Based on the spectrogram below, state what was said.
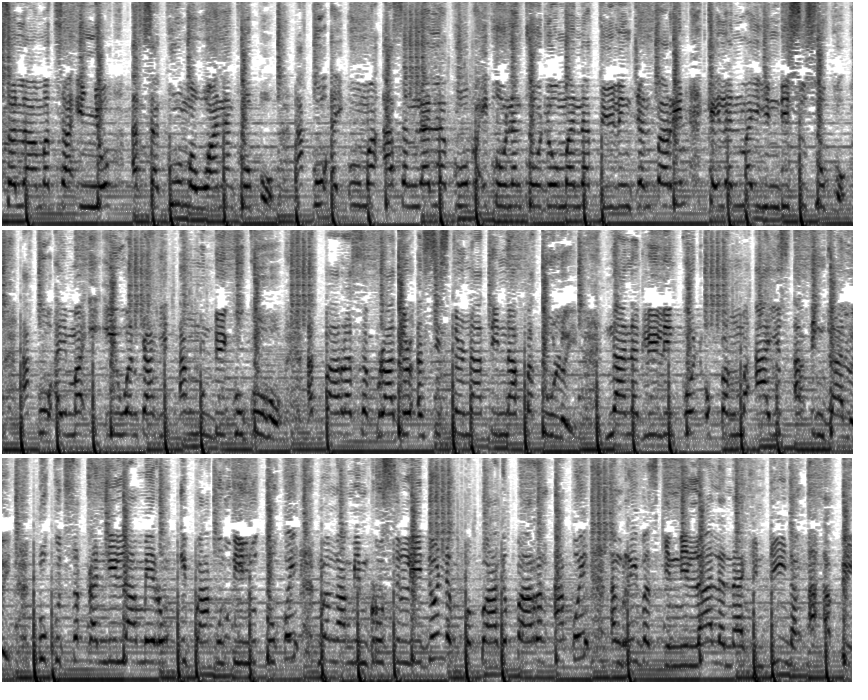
Salamat sa inyo at sa gumawa ng grupo. Ako ay umaasang lalago pa ito ng todo Manatiling dyan pa rin, kailan may hindi susuko. Ako ay maiiwan kahit ang mundo'y kukuho. At para sa brother and sister natin na patuloy Na naglilingkod upang maayos ating daloy. Bukod sa kanila mayroong iba kong tinutukoy. Mga membro solido nagbabaga parang apoy. Ang Rivas kinilala na hindi nang aapi.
